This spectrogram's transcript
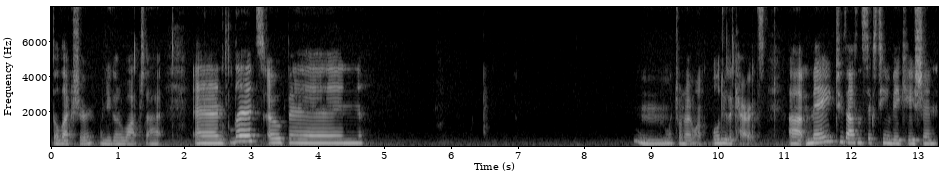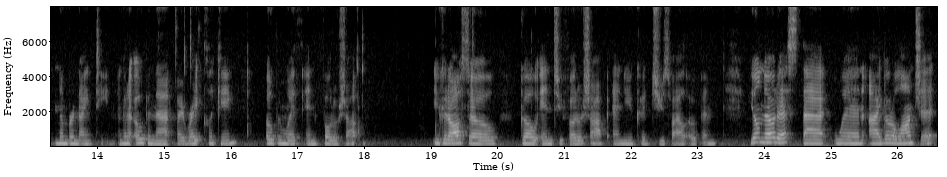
the lecture when you go to watch that. And let's open which one do I want? We'll do the carrots. Uh, May 2016 vacation number 19. I'm going to open that by right clicking, open with in Photoshop. You could also go into Photoshop and you could choose file open. You'll notice that when I go to launch it,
